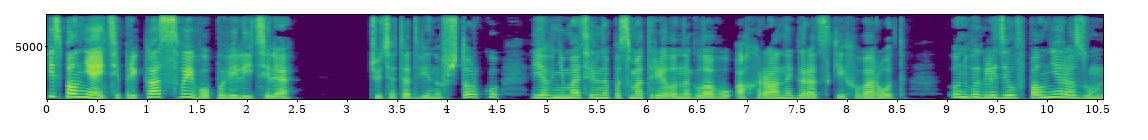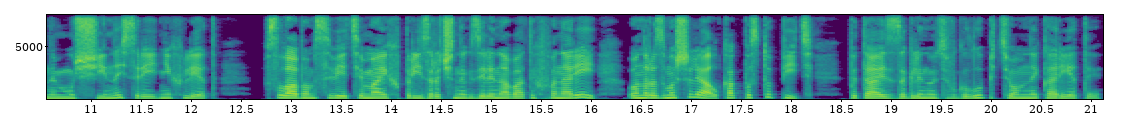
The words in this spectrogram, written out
исполняйте приказ своего повелителя». Чуть отодвинув шторку, я внимательно посмотрела на главу охраны городских ворот. Он выглядел вполне разумным мужчиной средних лет – в слабом свете моих призрачных зеленоватых фонарей он размышлял, как поступить, пытаясь заглянуть вглубь темной кареты.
